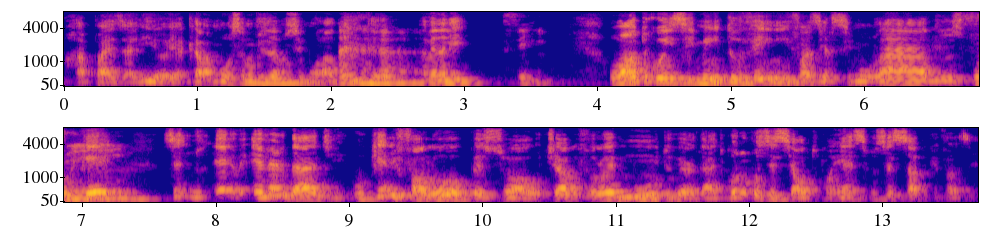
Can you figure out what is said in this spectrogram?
rapaz ali ó, e aquela moça não fizeram simulado inteiro. Tá vendo ali? Sim. O autoconhecimento vem em fazer simulados, porque cê- é, é verdade. O que ele falou, pessoal, o Thiago falou, é muito verdade. Quando você se autoconhece, você sabe o que fazer.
